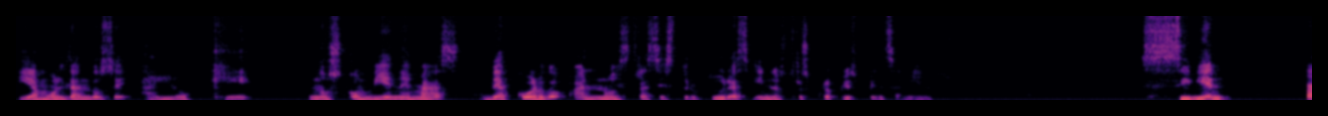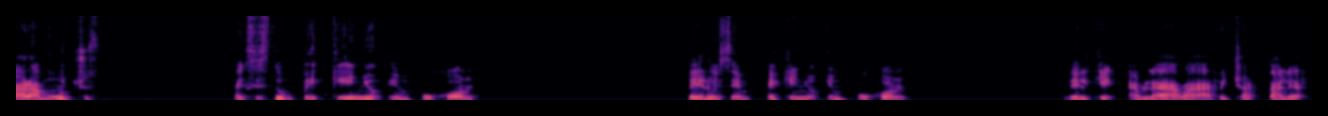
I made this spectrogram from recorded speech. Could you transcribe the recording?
y amoldándose a lo que nos conviene más de acuerdo a nuestras estructuras y nuestros propios pensamientos. Si bien para muchos existe un pequeño empujón, pero ese pequeño empujón del que hablaba Richard Thaler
